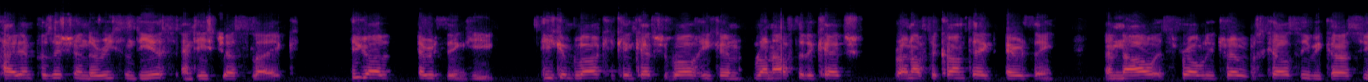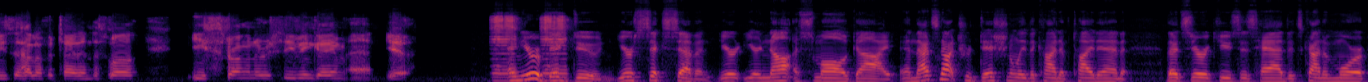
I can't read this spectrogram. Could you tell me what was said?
tight end position in the recent years. And he's just, like, he got everything. He he can block, he can catch the ball, he can run after the catch, run after contact, everything. And now it's probably Travis Kelce because he's a hell of a tight end as well. He's strong in the receiving game, and yeah. And you're a big dude. You're six seven. You're you're not a small guy, and that's not traditionally the kind of tight end that Syracuse has had. That's kind of more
